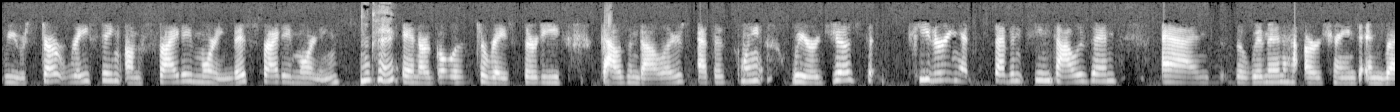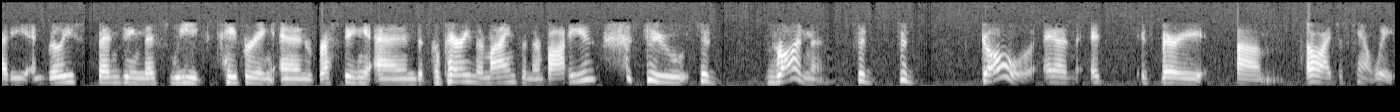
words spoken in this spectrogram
we start racing on Friday morning. This Friday morning. Okay. And our goal is to raise thirty thousand dollars. At this point, we are just teetering at seventeen thousand, and the women are trained and ready, and really spending this week tapering and resting and preparing their minds and their bodies to to run to to go, and it's it's very. Um, oh, I just can't wait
